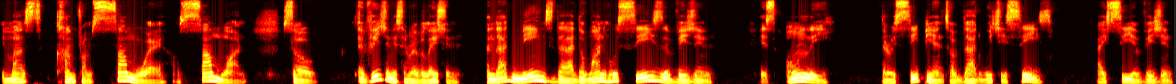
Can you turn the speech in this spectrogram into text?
It must come from somewhere or someone. So a vision is a revelation. And that means that the one who sees the vision is only a recipient of that which he sees. I see a vision.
